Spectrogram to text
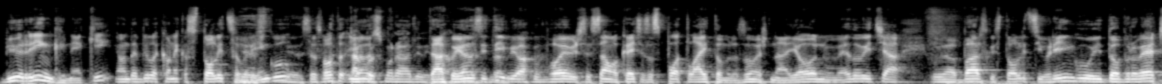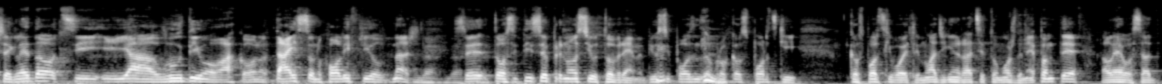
Bio je ring neki, onda je bila kao neka stolica u Jest, ringu. jest. sa asfaltom, i Tako onda- smo radili, Tako, da, i onda da, si ti da. bio, ako pojaviš se samo, kreće sa spotlightom, razumeš, na Jovanu Medovića, u- na barskoj stolici u ringu i dobroveče gledaoci i ja ludim ovako, ono, Tyson, Holyfield, znaš, Da, da, sve, to si ti sve prenosio u to vreme. Bio si poznat zapravo kao sportski kao sportski vojitelj, mlađe generacije to možda ne pamte, ali evo sad...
